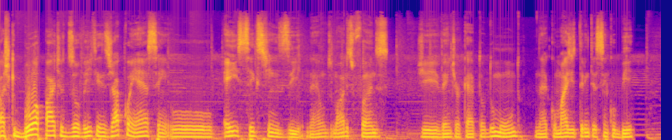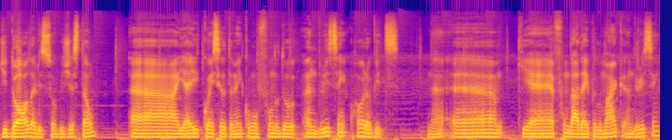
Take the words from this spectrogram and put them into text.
Eu acho que boa parte dos ouvintes já conhecem o A16Z, né? um dos maiores fundos de venture capital do mundo, né? com mais de 35 bi de dólares sob gestão. Uh, e aí conhecido também como o fundo do Andreessen Horowitz, né? Uh, que é fundado aí pelo Mark Andreessen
